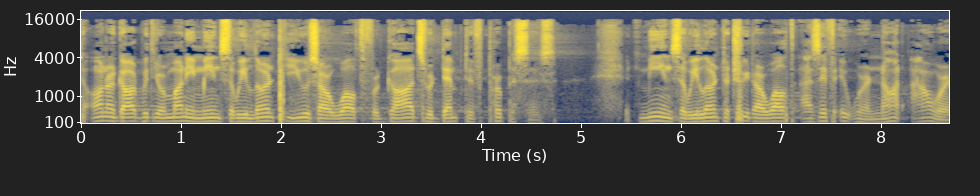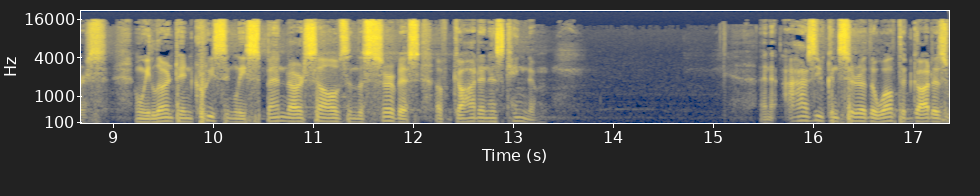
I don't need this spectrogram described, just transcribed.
To honor God with your money means that we learn to use our wealth for God's redemptive purposes. It means that we learn to treat our wealth as if it were not ours, and we learn to increasingly spend ourselves in the service of God and His kingdom. And as you consider the wealth that God has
